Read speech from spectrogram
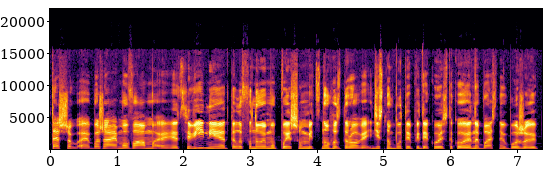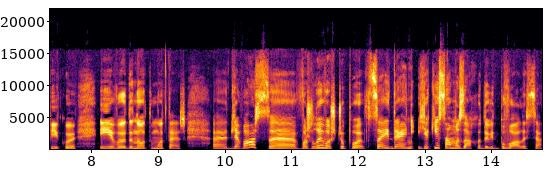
теж е, бажаємо вам е, цивільні, телефонуємо, пишемо міцного здоров'я і дійсно бути під якоюсь такою небесною Божою опікою. І ви один одному теж Е, для вас важливо, щоб в цей день які саме заходи відбувалися.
